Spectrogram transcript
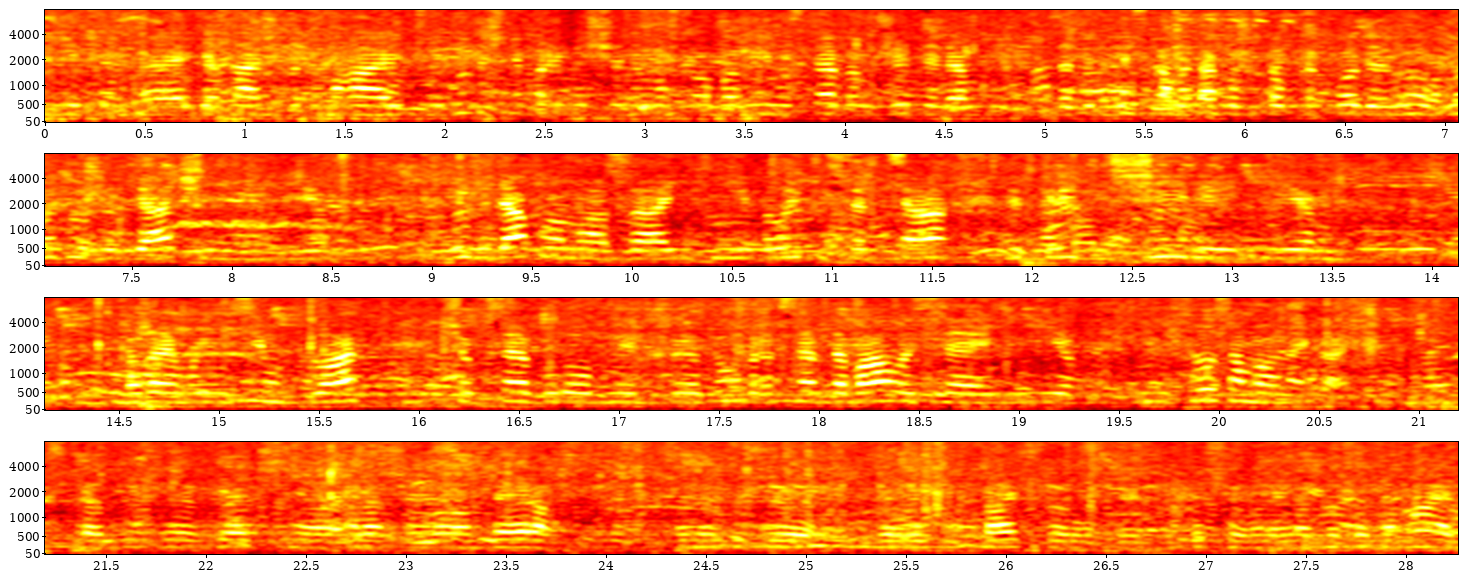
І е, я знаю, що допомагають і внутрішньо переміщеним особам, і місцевим жителям за підгузками. Також хто приходить. Ну ми дуже вдячні і дуже дякуємо за їхні великі серця, відкриті, щирі і бажаємо їм всім благ, щоб все було в них добре, все вдавалося і ну, всього самого найкращого. Я дуже вдячна нашим волонтерам. Вони дуже велику працю роблять, те, що вони нам допомагають.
